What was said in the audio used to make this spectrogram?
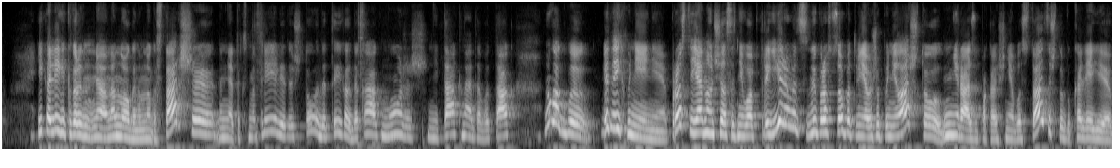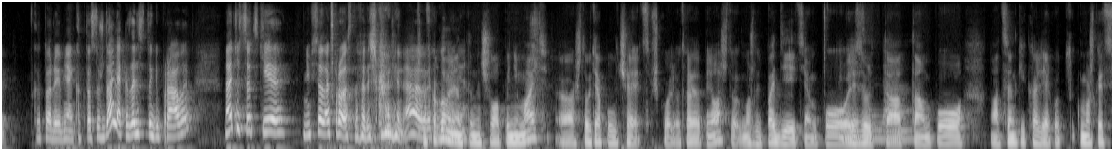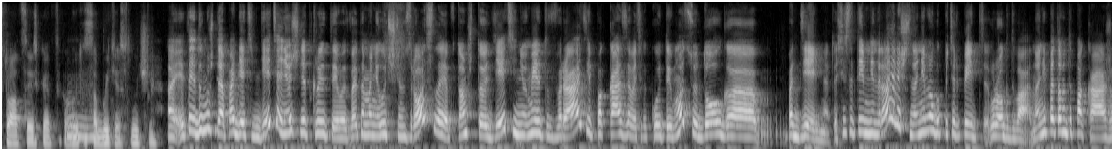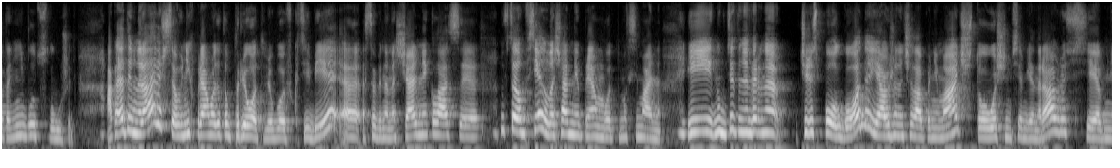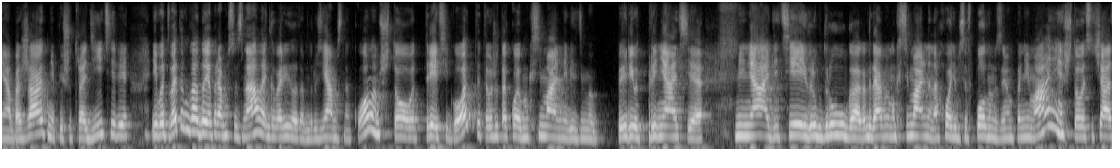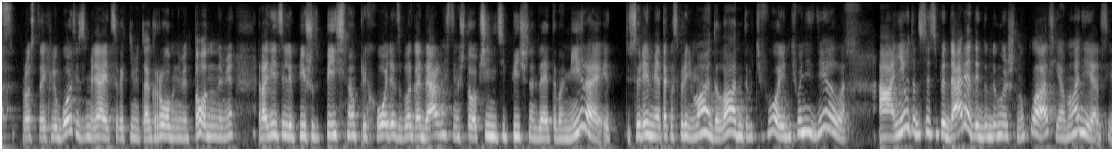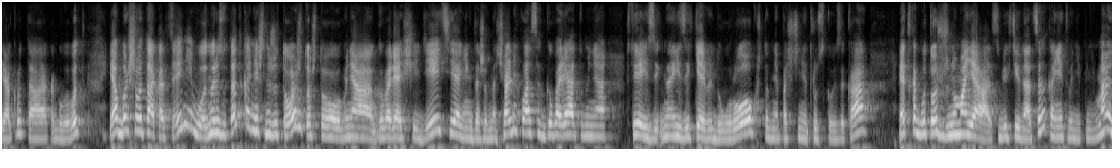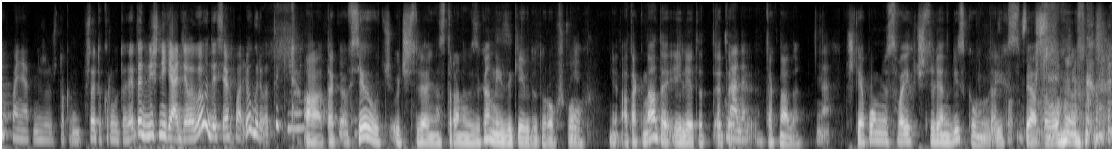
И коллеги, которые намного-намного старше, на меня так смотрели, ты что, да ты когда как можешь, не так надо, вот так. Ну, как бы, это их мнение. Просто я научилась от него абстрагироваться, ну и просто с опытом я уже поняла, что ни разу пока еще не было ситуации, чтобы коллеги, которые меня как-то осуждали, оказались в итоге правы. Значит, все-таки не все так просто в этой школе, да, А в в какой мире. момент ты начала понимать, а, что у тебя получается в школе? Вот когда ты поняла, что, может быть, по детям, по детям, результатам, по ну, оценке коллег, вот, можно сказать, ситуация есть какое-то, какое-то Мгм. событие, случай. А, Это, я думаю, что да, по детям. Дети, они очень открытые. Вот в этом они лучше, чем взрослые, в том, что дети не умеют врать и показывать какую-то эмоцию долго поддельно. То есть, если ты им не нравишься, ну, они могут потерпеть урок два, но они потом это покажут, они не будут слушать. А когда ты им нравишься, у них прям вот это прет любовь к тебе, э, особенно начальные классы. Ну, в целом все, но начальные прям вот максимально. И, ну, где-то, наверное, через полгода я уже начала понимать, что очень всем я нравлюсь, все меня обожают, мне пишут родители. И вот в этом году я прям осознала и говорила там друзьям, знакомым, что вот третий год — это уже такой максимальный, видимо, период принятия меня, детей, друг друга, когда мы максимально находимся в полном взаимопонимании, что сейчас просто их любовь измеряется какими-то огромными тоннами. Родители пишут письма, приходят с благодарностями, что вообще нетипично для этого мира. И все время я так воспринимаю, да ладно, да чего, я ничего не сделала. А они вот это все тебе дарят, и ты думаешь, ну класс, я молодец, я крутая, как бы. Вот я больше вот так оцениваю. Ну, результат, конечно же, тоже то, что у меня говорящие дети, они даже в начальных классах говорят у меня, что я на языке веду урок, что у меня почти нет русского языка. Это как бы тоже, ну, моя субъективная оценка, они этого не понимают, понятно же, что, что это круто. Это лишь не я делаю выводы, всех хвалю, говорю, вот такие. А так все уч- учителя иностранного языка на языке ведут урок в школах? Нет. А так надо или это... Так это, надо. Так надо? Да. Что я помню своих учителей английского, Тоже их с пятого.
